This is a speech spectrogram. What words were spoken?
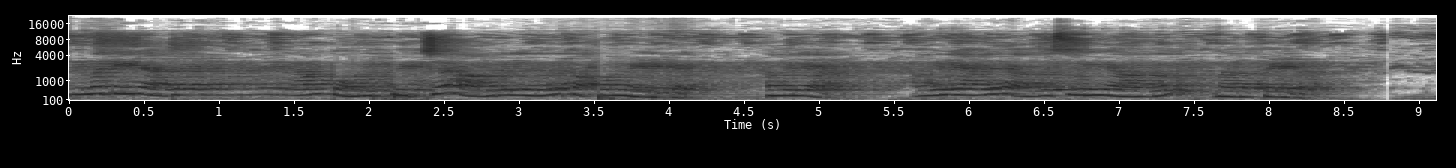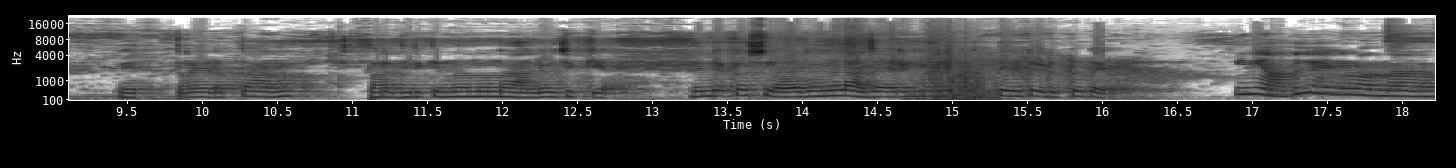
എന്നിട്ട് ഈ രാജാക്കന്മാരെല്ലാം തോൽപ്പിച്ച് അവരിൽ നിന്ന് കപ്പം മേടിക്കൽ അങ്ങനെയാണ്. അങ്ങനെയാണ് രാജസൂയ യാഗം നടത്തേണ്ടത്. എത്രയിടത്താണ് പറഞ്ഞിരിക്കുന്നതെന്നൊന്ന് ആലോചിക്കുക. ഇതിന്റെയൊക്കെ ശ്ലോകങ്ങൾ ആചാര്യന്മാർ കൃത്യമായിട്ട് എടുത്തു തരും. ഇനി അത് കഴിഞ്ഞ് വന്നാലോ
